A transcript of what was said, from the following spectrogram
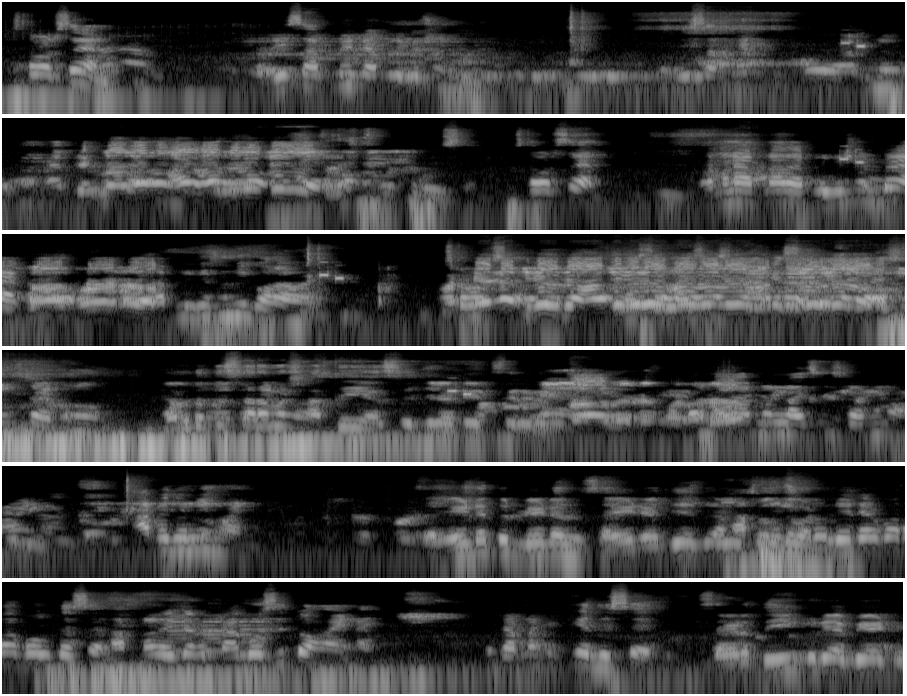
বুঝতে পারছেন? রিসাবমিট অ্যাপ্লিকেশন রিসাবমিট আপনার অ্যাপ্লিকেশন করতে বলছে বুঝতে পারছেন হয় আমার সাথেই আছে লাইসেন্সটা হয়নি এটা তো ডেট আছে স্যার এটা দিয়ে আমি ডেটের কথা বলতেছেন। আপনার এটার কাগজই তো হয় নাই। এটা আপনাকে কে দিছে? স্যার এটা তো ই কুরিয়া বিআইটি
